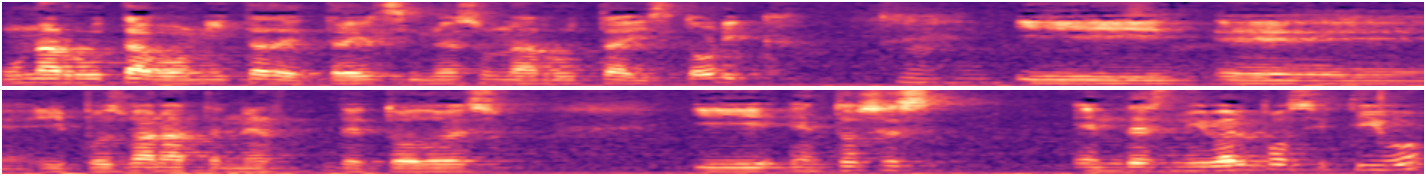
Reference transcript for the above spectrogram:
una ruta bonita de trail, sino es una ruta histórica y, eh, y pues van a tener de todo eso. Y entonces, en desnivel positivo,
